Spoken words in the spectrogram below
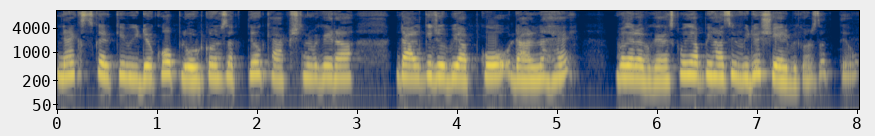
नेक्स्ट करके वीडियो को अपलोड कर सकते हो कैप्शन वगैरह डाल के जो भी आपको डालना है। वगैरह वगैरह। इसको आप यहाँ से वीडियो शेयर भी कर सकते हो।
